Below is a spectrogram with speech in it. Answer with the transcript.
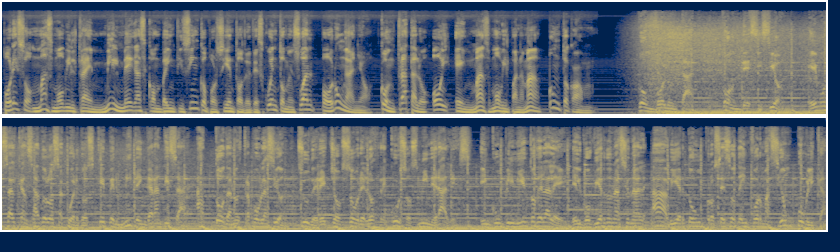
Por eso, Más Móvil trae mil megas con 25% de descuento mensual por un año. Contrátalo hoy en másmóvilpanamá.com. Con voluntad, con decisión, hemos alcanzado los acuerdos que permiten garantizar a toda nuestra población su derecho sobre los recursos minerales. En cumplimiento de la ley, el Gobierno Nacional ha abierto un proceso de información pública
